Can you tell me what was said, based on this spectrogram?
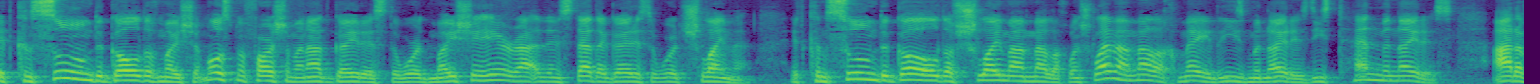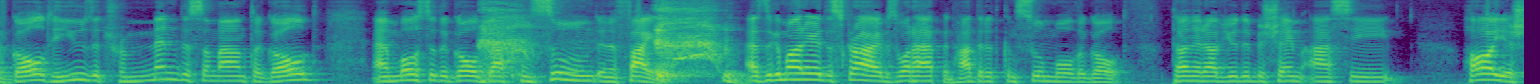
it consumed the gold of Moshe. Most Mefarshim are not Gairis, the word Moshe here, rather instead they're Gairis, the word Shleima. It consumed the gold of Shleima Melech. When Shleima Melech made these Menaitis, these 10 Menaitis, out of gold, he used a tremendous amount of gold, and most of the gold got consumed in a fire. As the Gemara here describes what happened, how did it consume all the gold? Tani Rav Yudah B'Shem Asi, Elef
